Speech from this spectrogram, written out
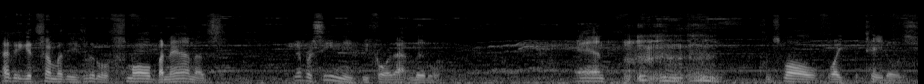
I had to get some of these little small bananas. Never seen these before that little. And some small white potatoes.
